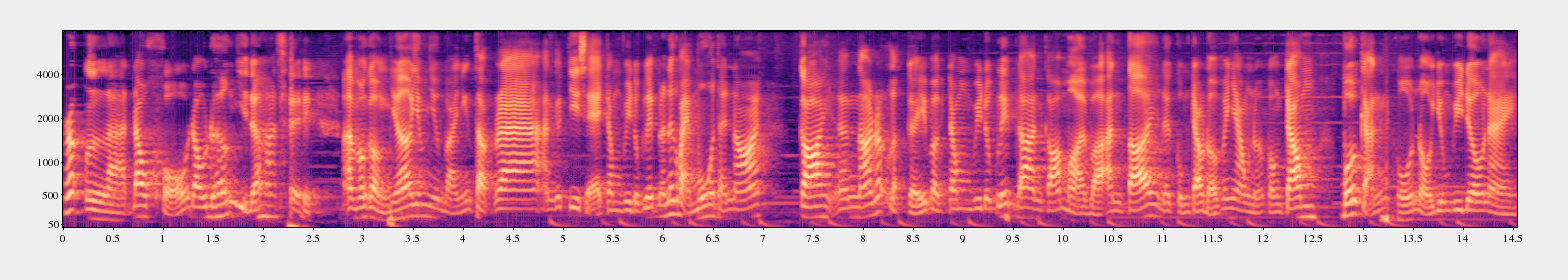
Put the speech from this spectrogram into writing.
rất là đau khổ, đau đớn gì đó. Thì anh vẫn còn nhớ giống như vậy. Nhưng thật ra anh có chia sẻ trong video clip đó, nếu các bạn muốn có thể nói coi anh nói rất là kỹ và trong video clip đó anh có mời vợ anh tới để cùng trao đổi với nhau nữa. Còn trong bối cảnh của nội dung video này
